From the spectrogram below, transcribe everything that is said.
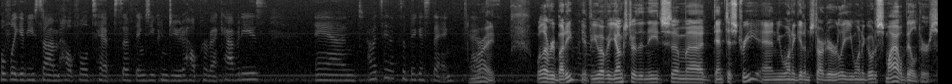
hopefully give you some helpful tips of things you can do to help prevent cavities. And I would say that's the biggest thing. All right. Well, everybody, if you have a youngster that needs some uh, dentistry and you want to get them started early, you want to go to Smile Builders.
